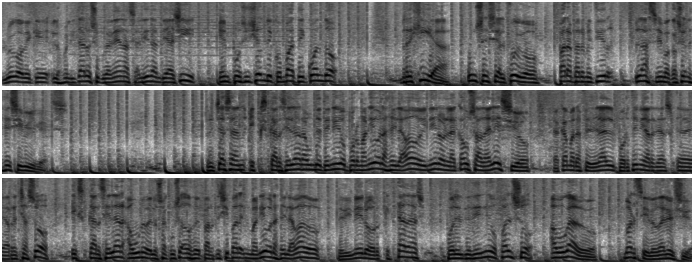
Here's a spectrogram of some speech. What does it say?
luego de que los militares ucranianos salieran de allí en posición de combate cuando regía un cese al fuego para permitir las evacuaciones de civiles. Rechazan excarcelar a un detenido por maniobras de lavado de dinero en la causa de Alesio. La Cámara Federal porteña eh, rechazó excarcelar a uno de los acusados de participar en maniobras de lavado de dinero orquestadas por el detenido falso abogado Marcelo D'Alessio.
